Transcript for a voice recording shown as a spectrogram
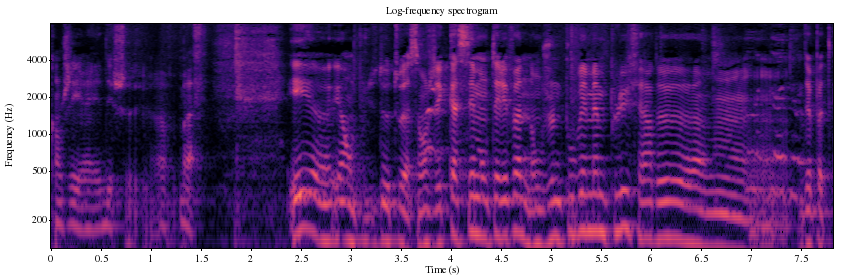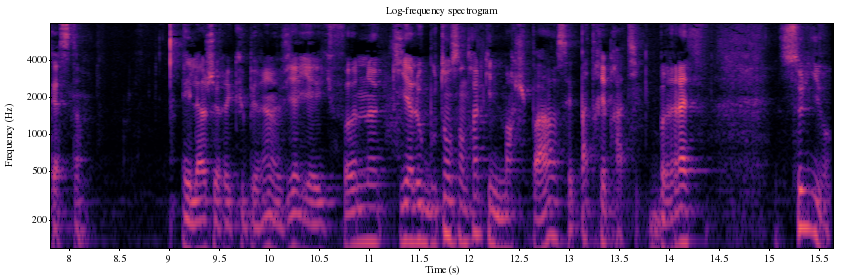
quand j'ai des choses. bref. Euh, et, en plus de toute façon, j'ai cassé mon téléphone, donc je ne pouvais même plus faire de, euh, de podcast. Et là, j'ai récupéré un vieil iPhone qui a le bouton central qui ne marche pas. C'est pas très pratique. Bref, ce livre,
